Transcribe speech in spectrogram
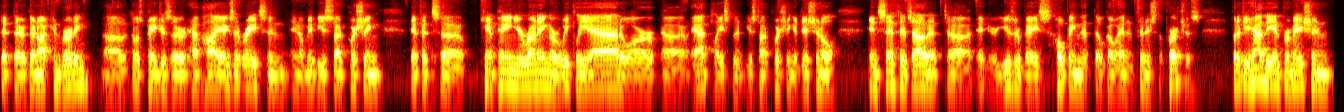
that they're they're not converting. Uh, that those pages are have high exit rates, and you know maybe you start pushing if it's a campaign you're running or weekly ad or uh, ad placement, you start pushing additional incentives out at uh, at your user base, hoping that they'll go ahead and finish the purchase. But if you had the information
